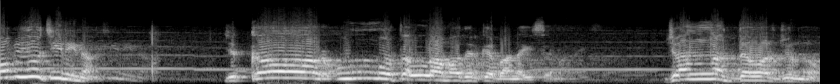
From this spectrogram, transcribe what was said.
নবীও চিনি না। যে কার উম্মত আল্লাহ আমাদেরকে বানাইছেন জান্নাত দেওয়ার জন্য,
